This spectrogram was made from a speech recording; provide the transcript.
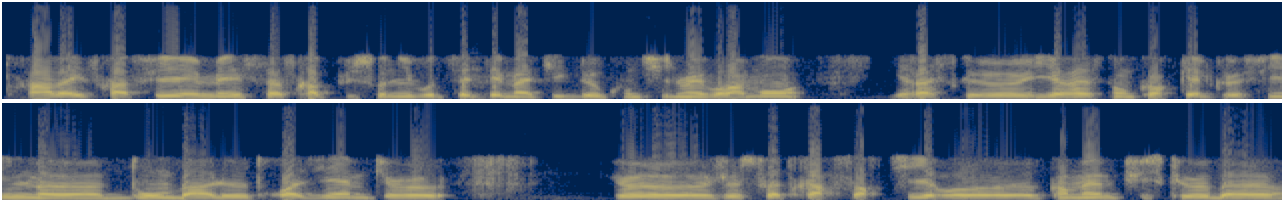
travail sera fait, mais ça sera plus au niveau de ces thématiques de continuer vraiment. Il reste que, il reste encore quelques films, euh, dont bah, le troisième que que je souhaiterais ressortir quand même, puisque bah,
